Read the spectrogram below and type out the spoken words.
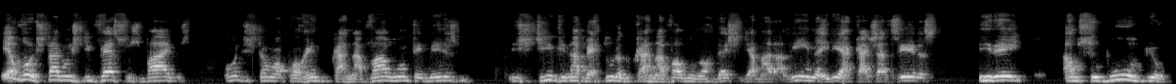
Eu vou estar nos diversos bairros onde estão ocorrendo o carnaval. Ontem mesmo estive na abertura do carnaval no Nordeste de Amaralina, irei a Cajazeiras, irei ao subúrbio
